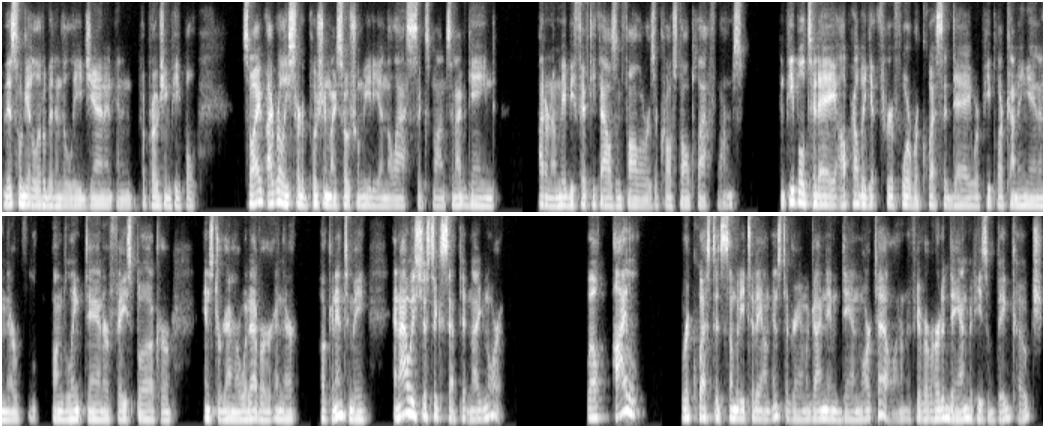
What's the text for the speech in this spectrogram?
this will get a little bit into lead gen and, and approaching people. So I, I, really started pushing my social media in the last six months, and I've gained, I don't know, maybe fifty thousand followers across all platforms. And people today, I'll probably get three or four requests a day where people are coming in and they're on LinkedIn or Facebook or Instagram or whatever, and they're hooking into me, and I always just accept it and I ignore it. Well, I requested somebody today on Instagram, a guy named Dan Martell. I don't know if you've ever heard of Dan, but he's a big coach.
